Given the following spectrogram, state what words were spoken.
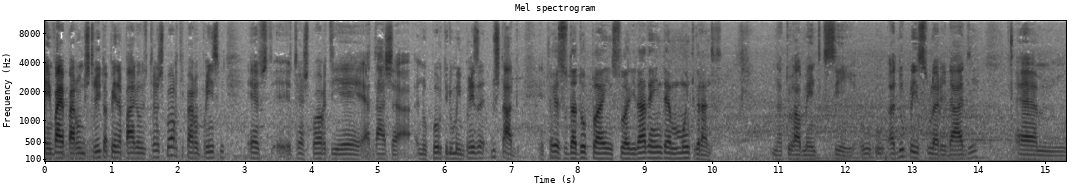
quem vai para um distrito apenas paga o transporte e para o príncipe é, o transporte é a taxa no porto de uma empresa do Estado. Então, o peso da dupla insularidade ainda é muito grande. Naturalmente que sim. O, o, a dupla insularidade um,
